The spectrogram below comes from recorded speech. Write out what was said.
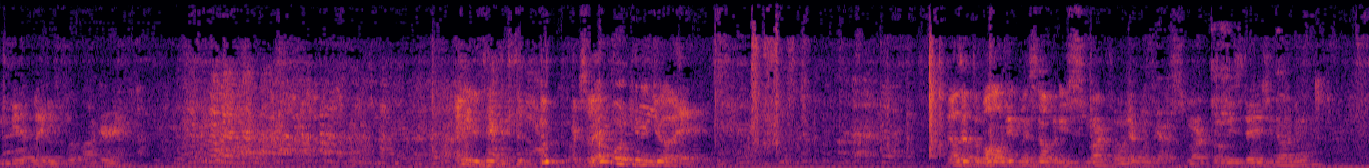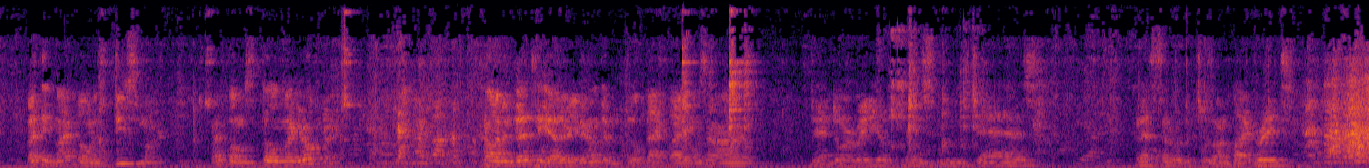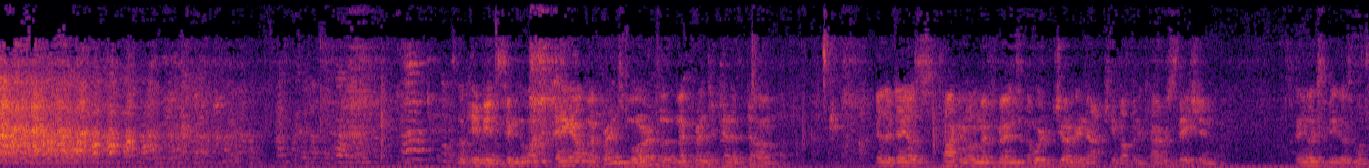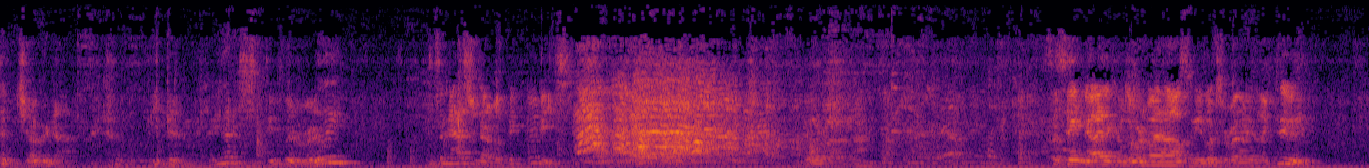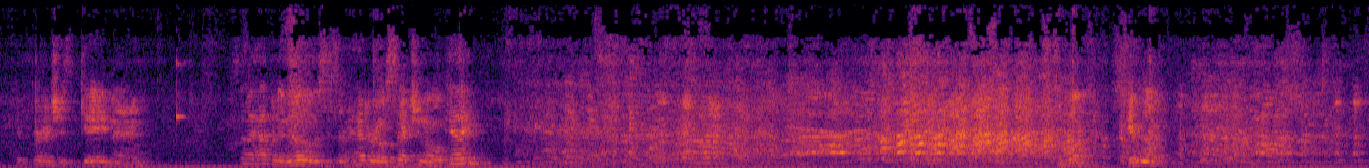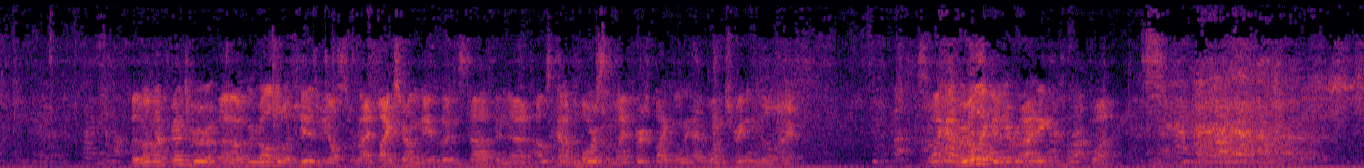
and at Lady Footlocker. I need to take this to the food court so everyone can enjoy it. I was at the mall getting myself a new smartphone. Everyone's got a smartphone these days, you know what I mean? But I think my phone is too smart. My phone stole my girlfriend. Caught in bed together, you know, the little backlighting was on, Pandora radio playing smooth jazz, and that son of a bitch was on vibrate. Okay being single. I just hang out with my friends more, but my friends are kind of dumb. The other day I was talking to one of my friends and the word juggernaut came up in a conversation. And he looks at me and goes, What's a juggernaut? I couldn't believe it. I'm like, Are you that stupid? Really? It's an astronaut with big boobies. Moron. It's the same guy that comes over to my house and he looks around and he's like, Dude, your furniture's gay, man. So I happen to know this is a heterosexual, okay? But when my friends were, uh, we were all little kids, we also ride bikes around the neighborhood and stuff, and uh, I was kind of poor, so my first bike only had one training wheel on it. So I got really good at riding clockwise.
